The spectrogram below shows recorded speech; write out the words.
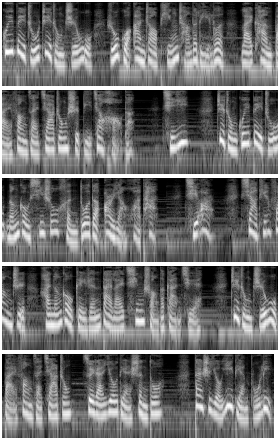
龟背竹这种植物，如果按照平常的理论来看，摆放在家中是比较好的。其一，这种龟背竹能够吸收很多的二氧化碳；其二，夏天放置还能够给人带来清爽的感觉。这种植物摆放在家中，虽然优点甚多，但是有一点不利，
